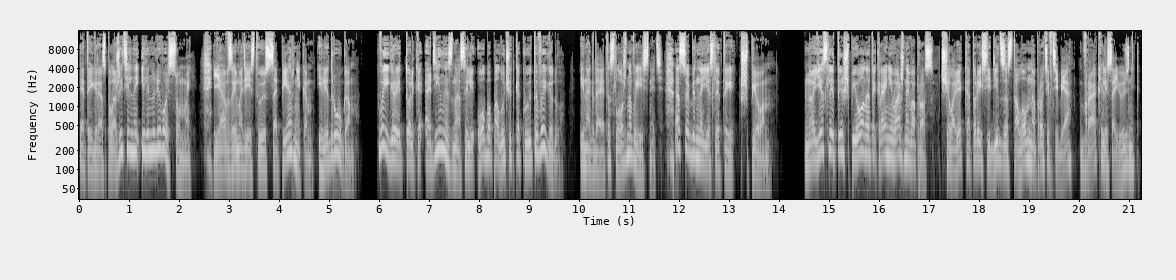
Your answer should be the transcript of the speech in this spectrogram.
Это игра с положительной или нулевой суммой? Я взаимодействую с соперником или другом? Выиграет только один из нас или оба получат какую-то выгоду? Иногда это сложно выяснить, особенно если ты шпион. Но если ты шпион, это крайне важный вопрос. Человек, который сидит за столом напротив тебя, враг или союзник,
